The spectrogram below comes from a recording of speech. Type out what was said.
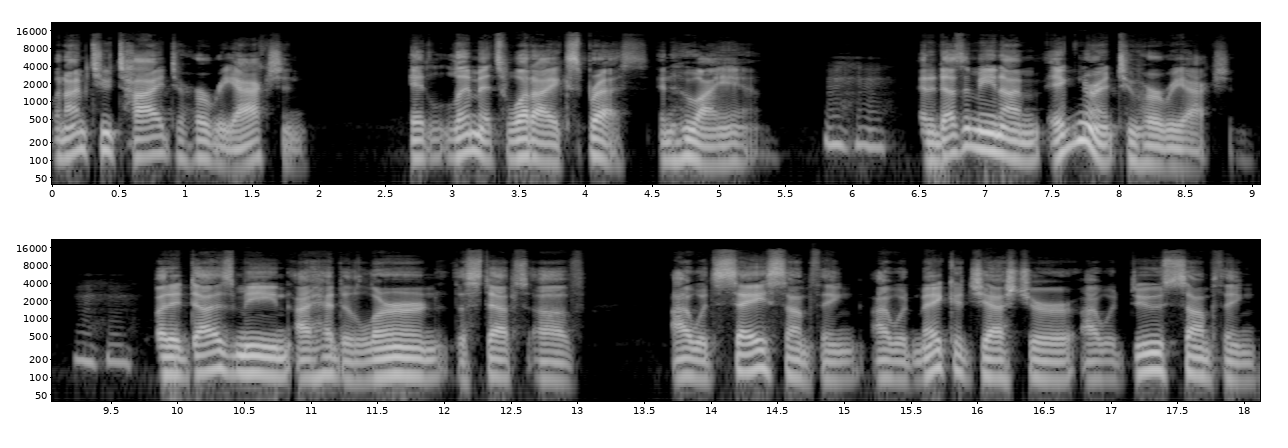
when I'm too tied to her reaction, it limits what I express and who I am. Mhm. And it doesn't mean I'm ignorant to her reaction, Mhm. but it does mean I had to learn the steps of I would say something, I would make a gesture, I would do something.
